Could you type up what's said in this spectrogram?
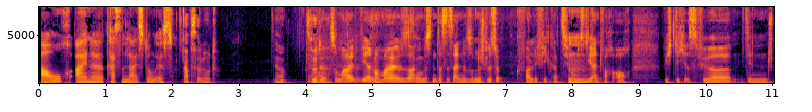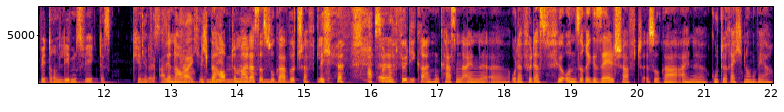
auch eine Kassenleistung ist. Absolut. Ja, Genau. Würde Zumal wir nochmal sagen müssen, das ist eine so eine Schlüsselqualifikation, mhm. dass die einfach auch wichtig ist für den späteren Lebensweg des Kindes. Ja, genau. Ich behaupte mal, dass es mhm. sogar wirtschaftlich äh, für die Krankenkassen eine äh, oder für das für unsere Gesellschaft sogar eine gute Rechnung wäre.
